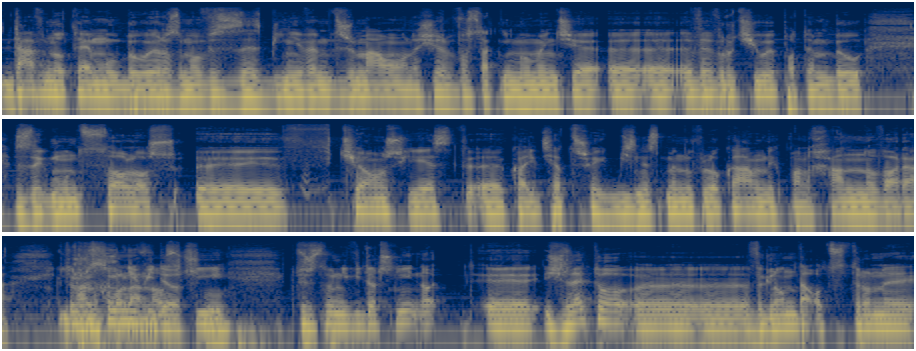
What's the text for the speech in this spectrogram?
dawno temu były rozmowy ze Zbigniewem Drzymałą, one się w ostatnim momencie e, wywróciły. Potem był Zygmunt Solosz. Wciąż jest koalicja trzech biznesmenów lokalnych, pan Han Nowara i pan Holanowski, którzy są niewidoczni. No, źle to wygląda od strony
